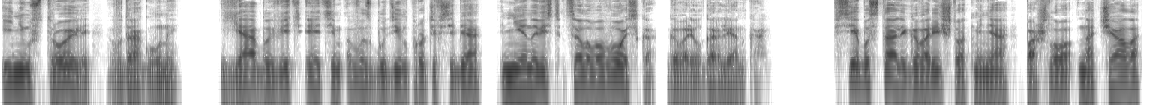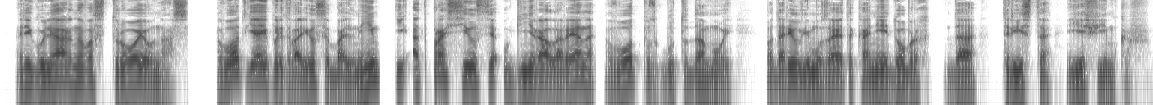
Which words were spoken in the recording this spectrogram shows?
и не устроили в драгуны. «Я бы ведь этим возбудил против себя ненависть целого войска», — говорил Горленко. «Все бы стали говорить, что от меня пошло начало регулярного строя у нас. Вот я и притворился больным и отпросился у генерала Рена в отпуск будто домой. Подарил ему за это коней добрых до 300 ефимков.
